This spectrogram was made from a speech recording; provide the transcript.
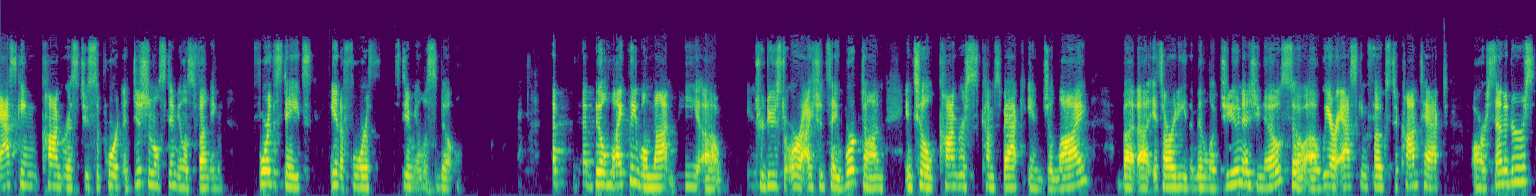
asking Congress to support additional stimulus funding for the states in a fourth stimulus bill. That, that bill likely will not be uh, introduced, or I should say, worked on until Congress comes back in July. But uh, it's already the middle of June, as you know. So uh, we are asking folks to contact our senators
